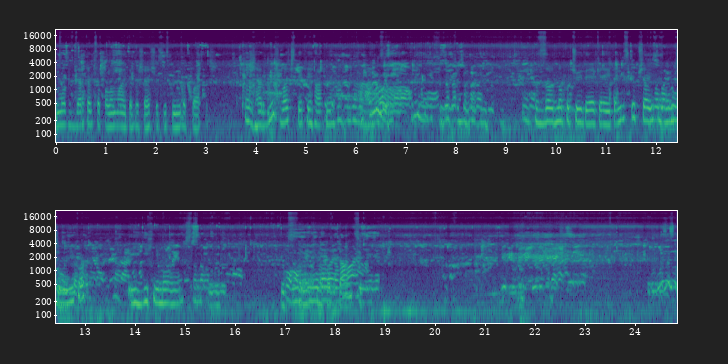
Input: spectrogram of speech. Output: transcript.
можуть дзеркальце поламають або ще щось, якщо не заплатиш. Ось гарбуз, бачите, який гарний. Заодно почуєте, як я італійською общаюся з моїм чоловіком і їхню мову. Тут самі наполітанці. Adesso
